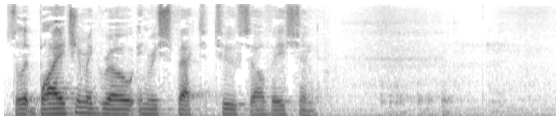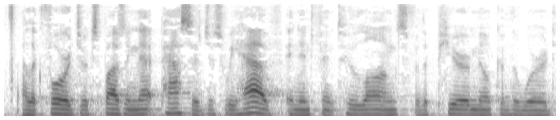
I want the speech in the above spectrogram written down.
so that by it you may grow in respect to salvation. I look forward to expositing that passage as we have an infant who longs for the pure milk of the Word,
